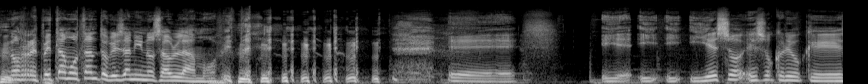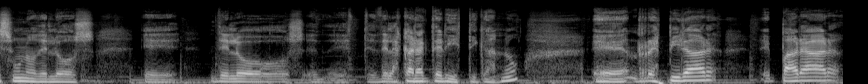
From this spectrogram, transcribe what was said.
Nos respetamos tanto que ya ni nos hablamos, ¿viste? Eh, y, y- y- y eso, eso creo que es uno de los eh, de los eh, este, de las características, ¿no? Eh, respirar, eh, parar,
